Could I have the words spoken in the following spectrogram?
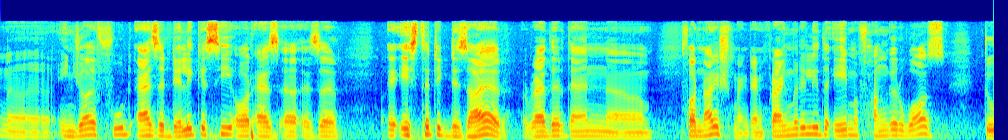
uh, enjoy food as a delicacy or as a, as a aesthetic desire rather than uh, for nourishment and primarily the aim of hunger was to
